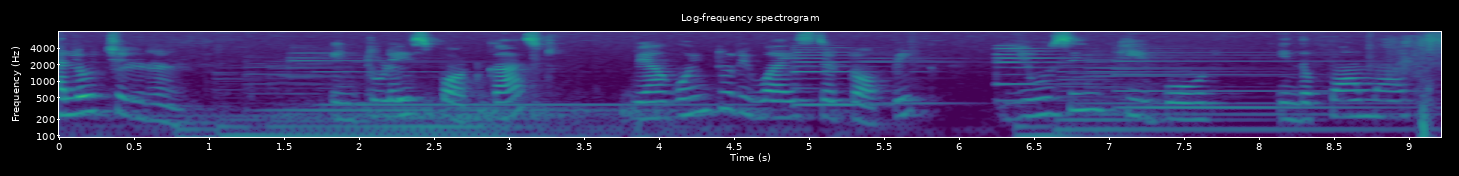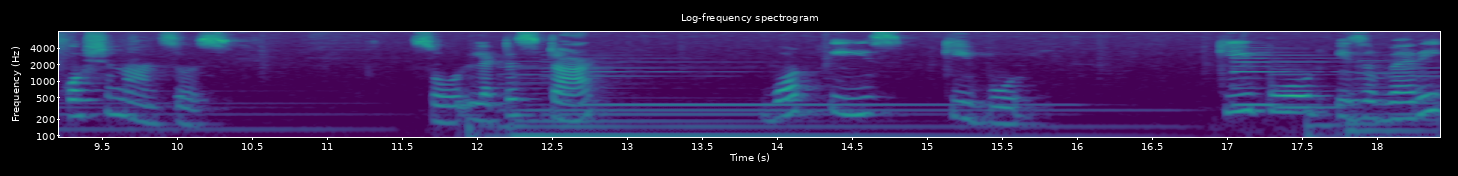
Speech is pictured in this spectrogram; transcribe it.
Hello, children. In today's podcast, we are going to revise the topic using keyboard in the form of question answers. So, let us start. What is keyboard? Keyboard is a very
